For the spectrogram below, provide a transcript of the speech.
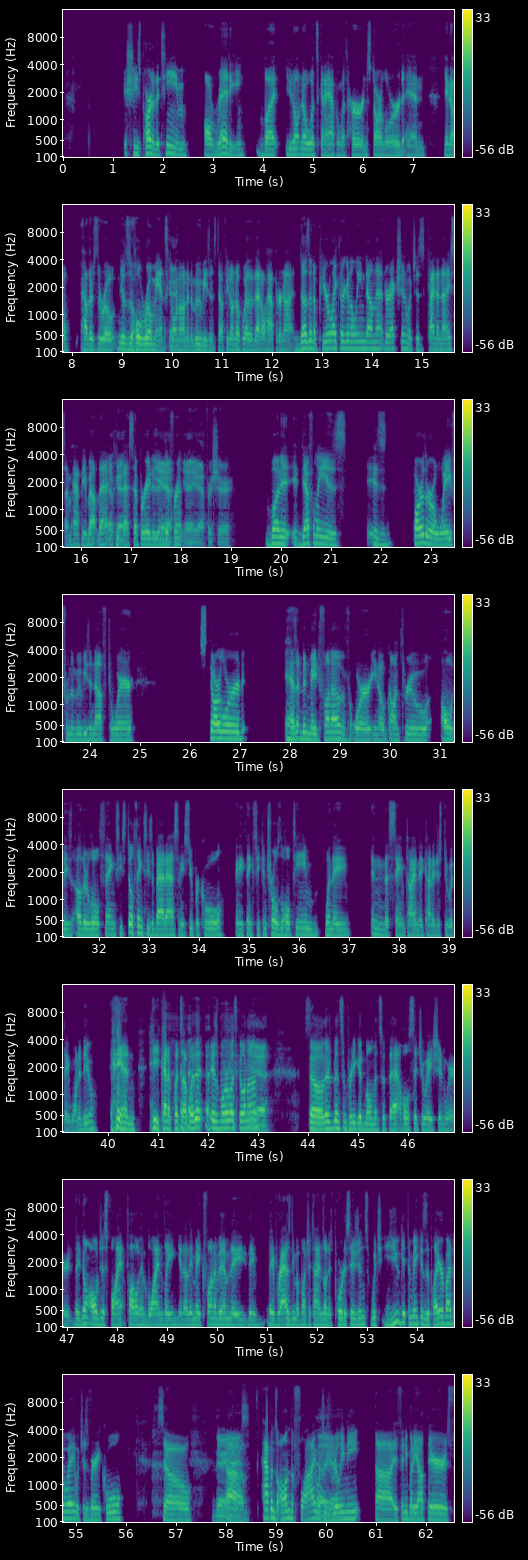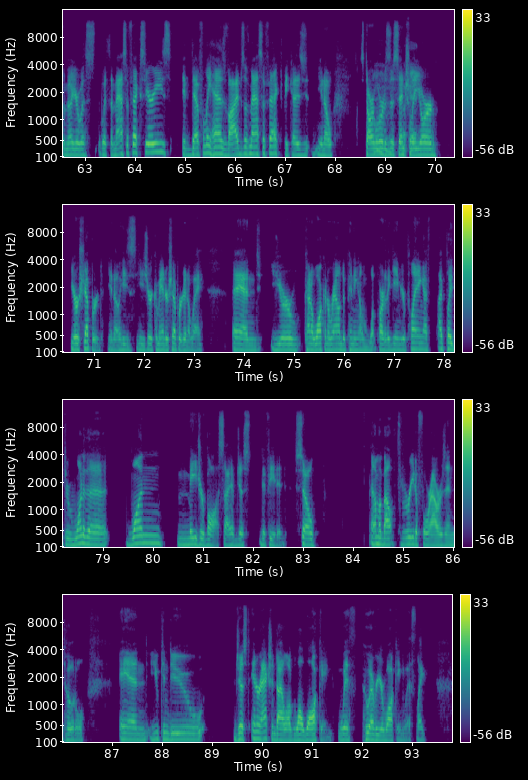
she's part of the team already but you don't know what's going to happen with her and Star Lord, and you know how there's the ro- there's a whole romance okay. going on in the movies and stuff. You don't know whether that'll happen or not. It doesn't appear like they're going to lean down that direction, which is kind of nice. I'm happy about that. Okay. Keep that separated yeah, and different. Yeah, yeah, for sure. But it, it definitely is is farther away from the movies enough to where Star Lord hasn't been made fun of or you know gone through all of these other little things. He still thinks he's a badass and he's super cool and he thinks he controls the whole team when they in the same time they kind of just do what they want to do and he kind of puts up with it is more what's going on. Yeah. So there's been some pretty good moments with that whole situation where they don't all just fly, follow him blindly. You know, they make fun of him. They they've they've razzed him a bunch of times on his poor decisions, which you get to make as the player, by the way, which is very cool. So very um, nice. happens on the fly, which is yeah. really neat. Uh, if anybody out there is familiar with with the Mass Effect series, it definitely has vibes of Mass Effect because you know Star Lord mm, is essentially okay. your your Shepard. You know, he's he's your Commander Shepard in a way, and you're kind of walking around depending on what part of the game you're playing. I've I've played through one of the one major boss I have just defeated, so I'm about three to four hours in total, and you can do just interaction dialogue while walking with whoever you're walking with. Like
